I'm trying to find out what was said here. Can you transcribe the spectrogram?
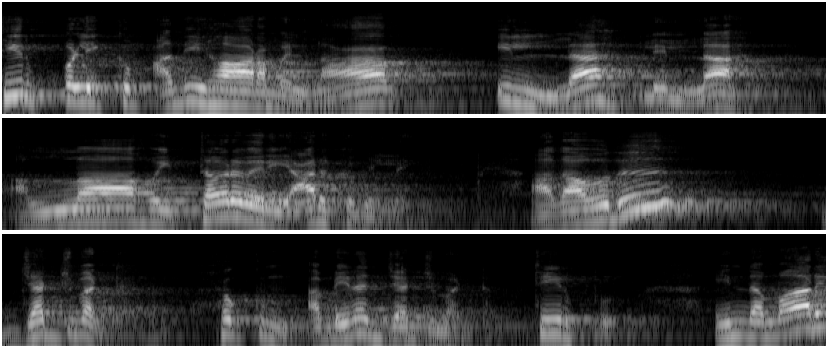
தீர்ப்பளிக்கும் அதிகாரம் எல்லாம் இல்ல லில்லா. அல்லாஹை தவிர வேறு யாருக்கும் இல்லை. அதாவது ஜட்ஜ்மெண்ட் ஹுக்கும் அப்படின்னா ஜட்ஜ்மெண்ட் தீர்ப்பு. இந்த மாதிரி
